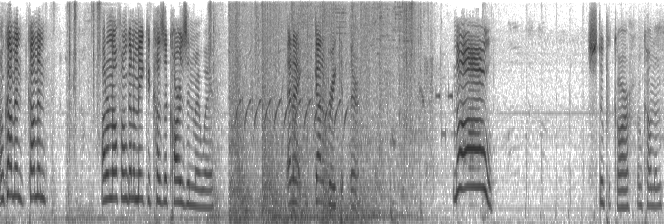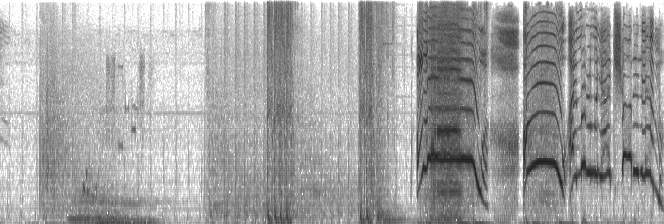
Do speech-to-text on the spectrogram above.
I'm coming, coming. I don't know if I'm gonna make it cause a car's in my way. And I gotta break it there. No! Stupid car, I'm coming. Oh! Oh! I literally headshotted him!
